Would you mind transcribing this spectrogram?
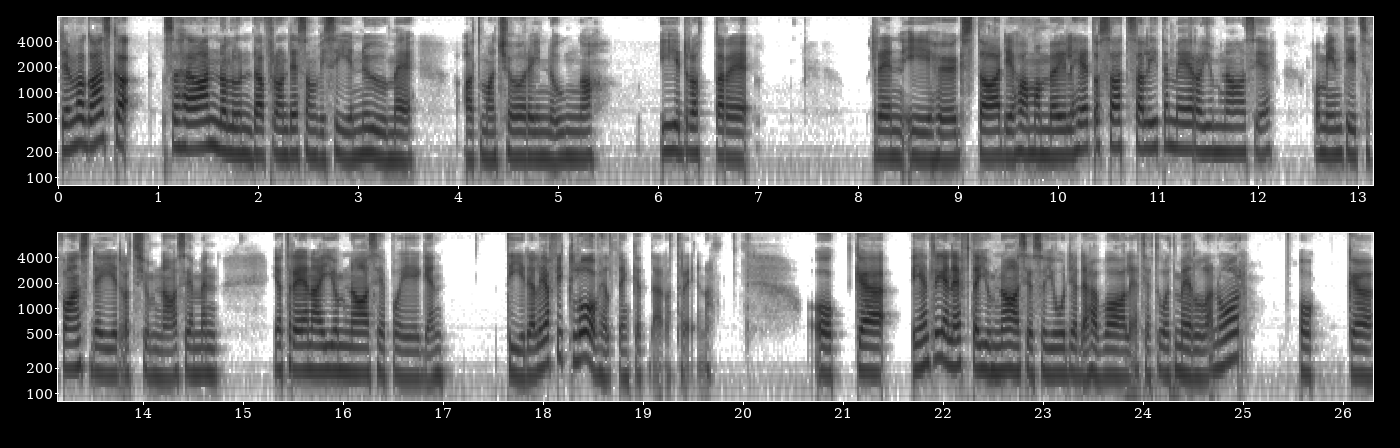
Den var ganska så här annorlunda från det som vi ser nu med att man kör in unga idrottare redan i högstadiet har man möjlighet att satsa lite mer och gymnasiet. På min tid så fanns det idrottsgymnasiet, men jag tränade i gymnasiet på egen tid, eller jag fick lov helt enkelt där att träna. Och äh, egentligen efter gymnasiet så gjorde jag det här valet, att jag tog ett mellanår och eh,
